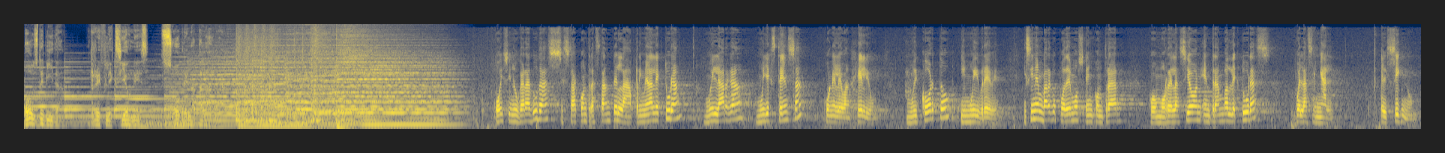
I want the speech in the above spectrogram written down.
Voz de vida. Reflexiones sobre la palabra. Hoy sin lugar a dudas está contrastante la primera lectura, muy larga, muy extensa, con el Evangelio, muy corto y muy breve. Y sin embargo podemos encontrar como relación entre ambas lecturas, pues la señal, el signo.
